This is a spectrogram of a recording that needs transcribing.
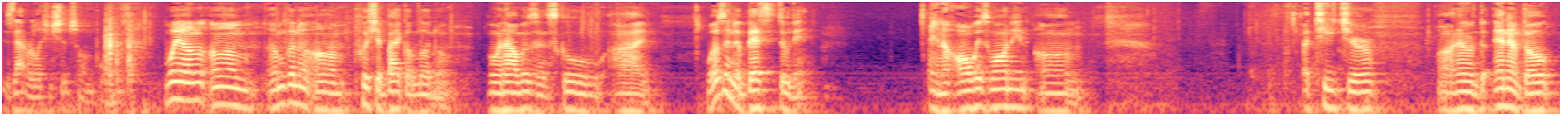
is that relationship so important? Well, um, I'm gonna um, push it back a little. When I was in school, I wasn't the best student, and I always wanted um, a teacher or an adult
